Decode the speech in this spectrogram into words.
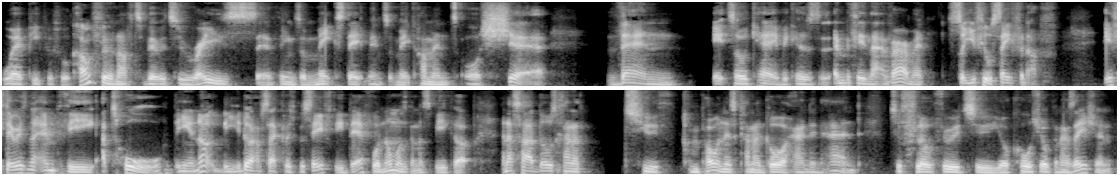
where people feel confident enough to be able to raise certain things or make statements or make comments or share, then it's okay because empathy in that environment. So you feel safe enough. If there is no empathy at all, then you're not, you don't have psychological safety. Therefore, no one's going to speak up. And that's how those kind of two components kind of go hand in hand to flow through to your culture organization.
